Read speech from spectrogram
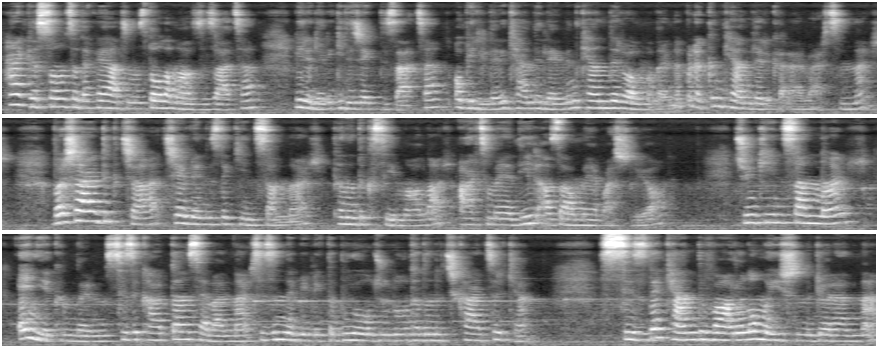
Herkes sonsuza dek hayatınızda olamazdı zaten. Birileri gidecekti zaten. O birileri kendilerinin kendileri olmalarına bırakın kendileri karar versinler. Başardıkça çevrenizdeki insanlar, tanıdık simalar artmaya değil azalmaya başlıyor. Çünkü insanlar en yakınlarınız, sizi kalpten sevenler, sizinle birlikte bu yolculuğun tadını çıkartırken sizde kendi var olamayışını görenler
